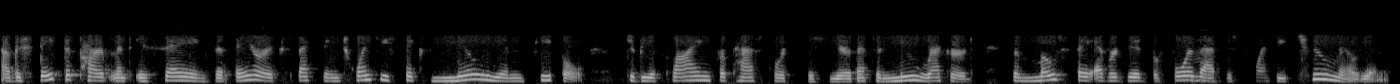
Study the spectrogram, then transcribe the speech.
Now, the State Department is saying that they are expecting 26 million people to be applying for passports this year. That's a new record. The most they ever did before hmm. that was 22 million.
